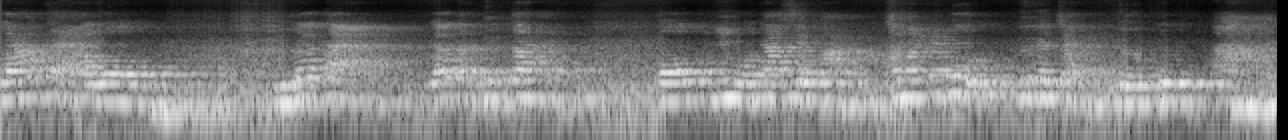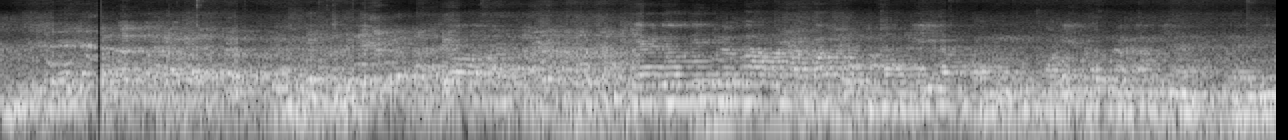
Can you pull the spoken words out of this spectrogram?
แล้วแต่อารมณ์หรือแล้วแต่แล้วแต่นึกได้พอบางทีหัวหน้าเสียผ่านทำไมไม่พูดนึกในใจเหลือกูอ่าเฮียดูที่คุณภาพนะครับผมของพี่ครับของของญี่ปุ่นนะครับเนี่ยอะไรนี้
